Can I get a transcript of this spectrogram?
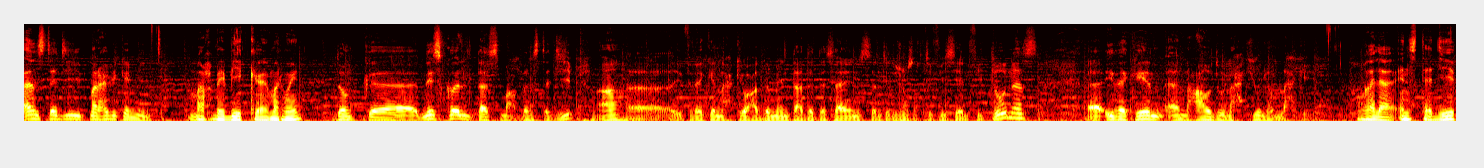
InstaDeep. مرحبا بك أمين. مرحبا بك مروان. donc الناس الكل تسمع ب InstaDeep آه اذا كان نحكيو على ال domaine تاع data science intelligence artificielle في تونس اذا كان نعاودوا نحكيو لهم الحكاية voilà InstaDeep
